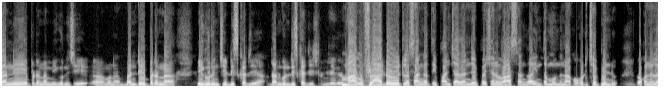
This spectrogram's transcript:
బన్నీ ఎప్పుడన్నా మీ గురించి మన బంటి ఎప్పుడన్నా మీ గురించి డిస్కస్ దాని గురించి డిస్కస్ చేసిన మీ దగ్గర? మాకు ఫ్లాట్ ఇట్లా సంగతి పంచాది అని చెప్పేసి అని వాస్తవంగా ఇంత ముందు నాకు ఒకటి చెప్పిండు. ఒక నెల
